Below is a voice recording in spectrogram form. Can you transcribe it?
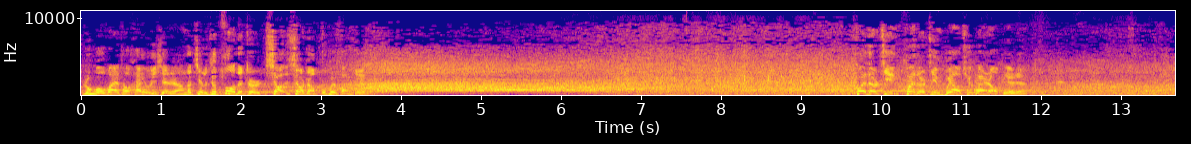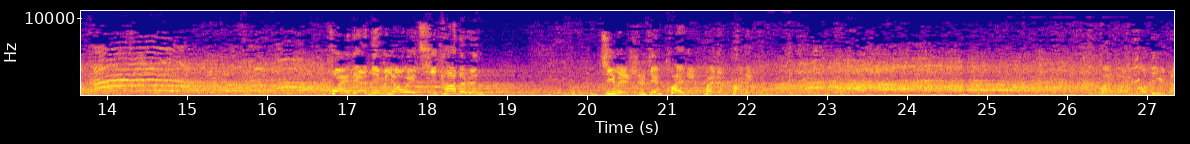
如果外头还有一些人，让他进来就坐在这儿，校校长不会反对的。快点进，快点进，不要去干扰别人。快点，你们要为其他的人积累时间。快点，快点，快点！快点，坐地上。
